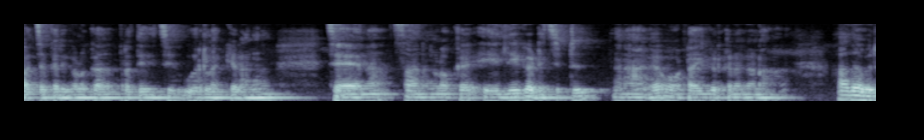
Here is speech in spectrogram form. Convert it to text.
പച്ചക്കറികളൊക്കെ പ്രത്യേകിച്ച് ഉരുളക്കിഴങ്ങ് ചേന സാധനങ്ങളൊക്കെ എലി കടിച്ചിട്ട് ഇങ്ങനെ ആകെ ഓട്ടായി കിടക്കണം കാണാം. അതവർ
